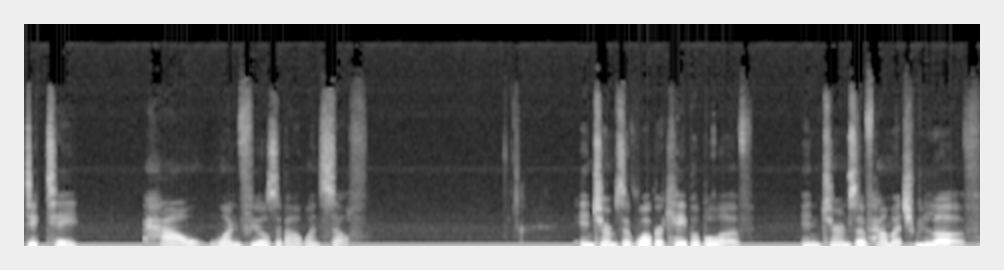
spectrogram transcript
dictate how one feels about oneself. In terms of what we're capable of, in terms of how much we love,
